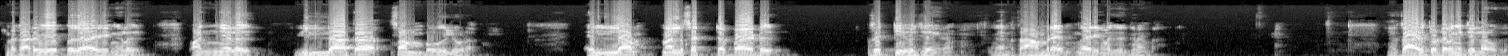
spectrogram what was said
പിന്നെ കറിവേപ്പ് കാര്യങ്ങൾ മഞ്ഞൾ ഇല്ലാത്ത സംഭവം ഇല്ല ഇവിടെ. എല്ലാം നല്ല സെറ്റപ്പായിട്ട് സെറ്റ് ചെയ്ത് വെച്ചേക്കണം. താമരയും കാര്യങ്ങളൊക്കെ വെക്കണുണ്ട്. താഴത്തോട്ട് ഇറങ്ങിച്ചില്ല നമുക്ക്.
